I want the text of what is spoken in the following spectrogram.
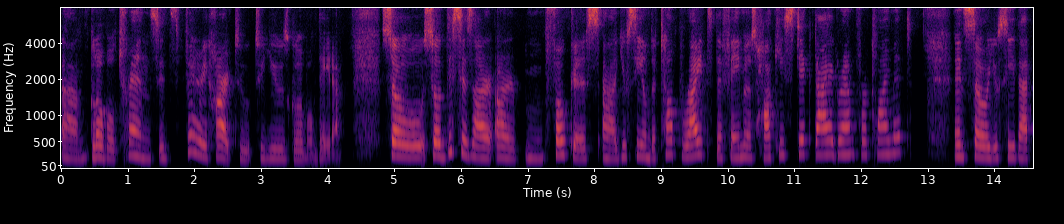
um, global trends, it's very hard to, to use global data. So, so this is our, our um, focus. Uh, you see on the top right, the famous hockey stick diagram for climate. And so you see that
